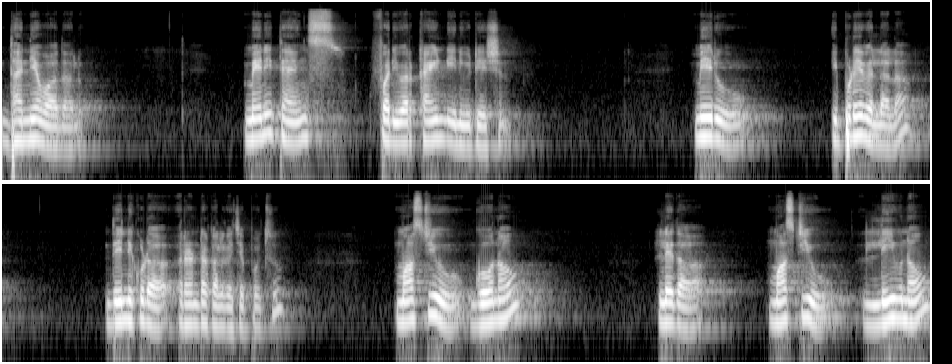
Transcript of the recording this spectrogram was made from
ధన్యవాదాలు. Many thanks for your kind invitation మీరు ఇప్పుడే వెళ్ళాలా? దీన్ని కూడా రెండు రకాలుగా చెప్పవచ్చు మస్ట్ యూ గో నౌ లేదా మస్ట్ యూ లీవ్ నౌ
